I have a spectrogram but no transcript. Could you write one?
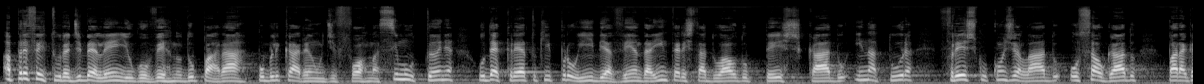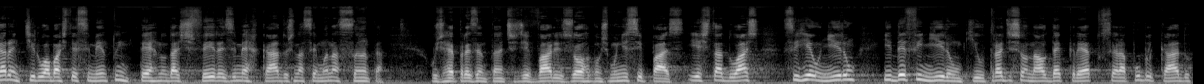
A Prefeitura de Belém e o governo do Pará publicarão de forma simultânea o decreto que proíbe a venda interestadual do pescado in natura, fresco, congelado ou salgado para garantir o abastecimento interno das feiras e mercados na Semana Santa. Os representantes de vários órgãos municipais e estaduais se reuniram e definiram que o tradicional decreto será publicado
